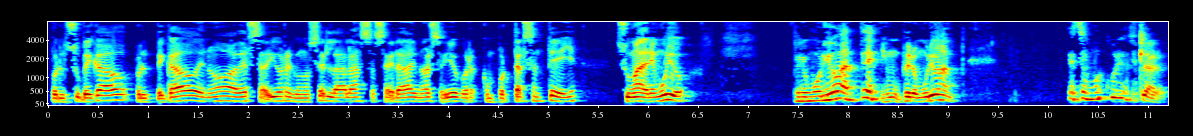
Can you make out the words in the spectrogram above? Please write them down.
por su pecado, por el pecado de no haber sabido reconocer la lanza sagrada y no haber sabido comportarse ante ella, su madre murió, Pero murió antes. pero murió antes. Eso es muy curioso. Claro.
